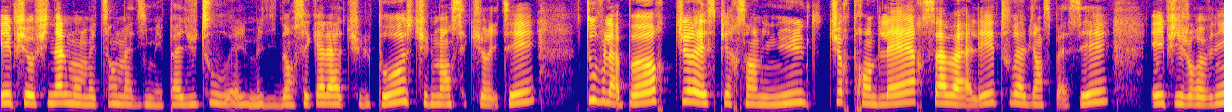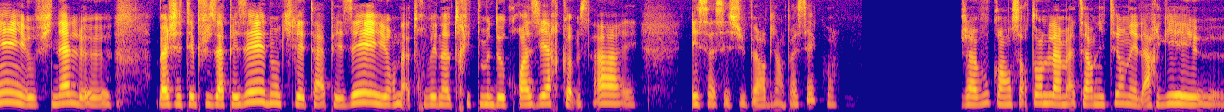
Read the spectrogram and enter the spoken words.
Et puis au final, mon médecin m'a dit, mais pas du tout. Il me dit, dans ces cas-là, tu le poses, tu le mets en sécurité tu ouvres la porte, tu respires 5 minutes, tu reprends de l'air, ça va aller, tout va bien se passer. Et puis je revenais et au final, euh, bah, j'étais plus apaisée, donc il était apaisé et on a trouvé notre rythme de croisière comme ça et, ça s'est super bien passé quoi. J'avoue qu'en sortant de la maternité, on est largué euh,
